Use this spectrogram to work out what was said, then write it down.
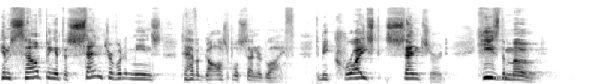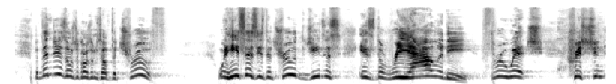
himself being at the center of what it means to have a gospel centered life, to be Christ centered. He's the mode. But then Jesus also calls himself the truth. When he says he's the truth, Jesus is the reality through which Christian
